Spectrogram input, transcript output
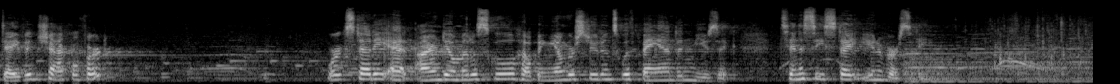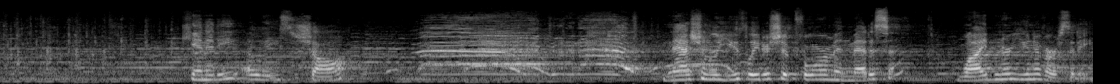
David Shackelford, work study at Irondale Middle School, helping younger students with band and music, Tennessee State University. Kennedy Elise Shaw, National Youth Leadership Forum in Medicine, Widener University.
